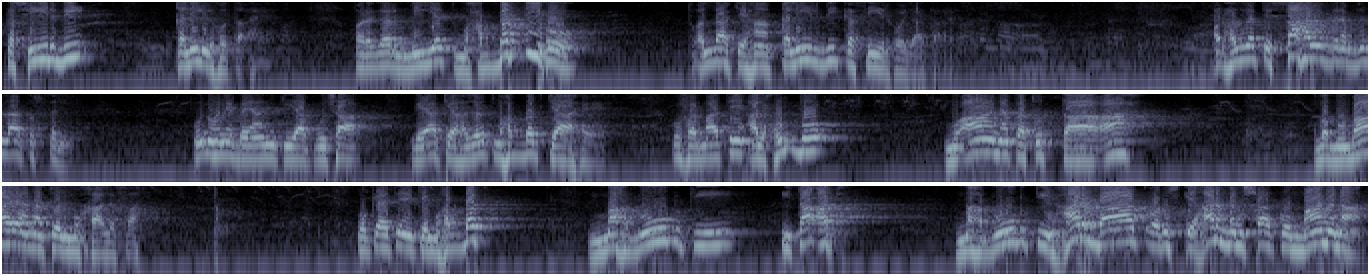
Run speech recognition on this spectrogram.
کثیر بھی قلیل ہوتا ہے۔ اور اگر نیت محبت کی ہو تو اللہ کے ہاں قلیل بھی کثیر ہو جاتا ہے۔ اور حضرت ساحل بن عبداللہ تستری، انہوں نے بیان کیا، پوچھا، گیا کہ حضرت محبت کیا ہے؟ وہ فرماتے ہیں، الحب معانکت الطاعہ و مباینت المخالفہ۔ وہ کہتے ہیں کہ محبت محبوب کی اطاعت، محبوب کی ہر بات اور اس کے ہر منشا کو ماننا،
